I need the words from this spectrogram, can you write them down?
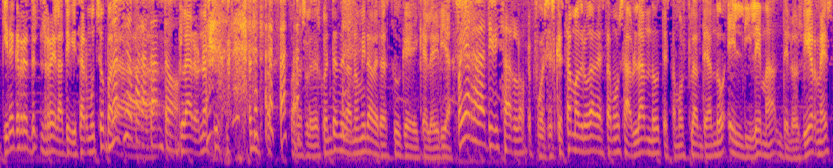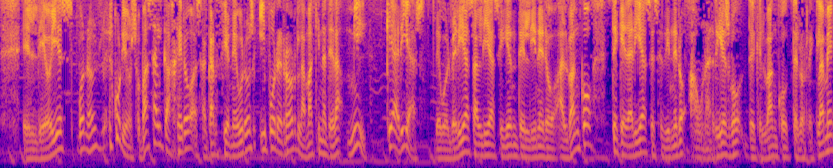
tiene que relativizar mucho para... No ha sido para tanto. Claro, no ha sido para tanto. Cuando se le descuenten de la nómina verás tú qué, qué alegría. Voy a relativizarlo. Pues es que esta madrugada estamos hablando, te estamos planteando el dilema de los viernes. El de hoy es, bueno, es curioso. Vas al cajero a sacar 100 euros y por error la máquina te da 1000. ¿Qué harías? ¿Devolverías al día siguiente el dinero al banco? ¿Te quedarías ese dinero a un riesgo de que el banco te lo reclame?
